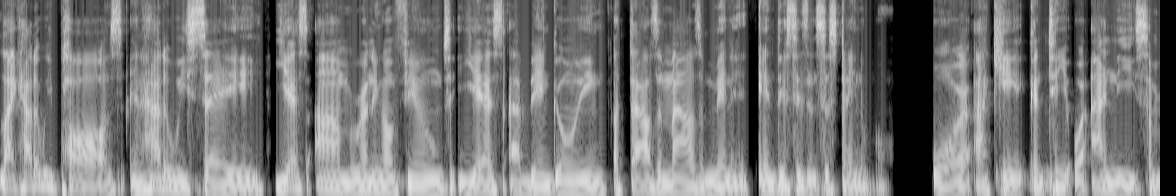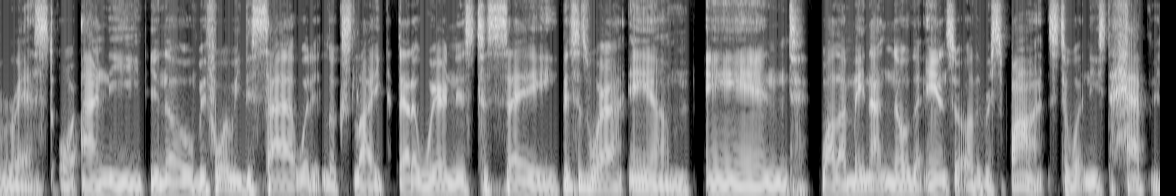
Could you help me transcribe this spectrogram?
Like, how do we pause and how do we say, yes, I'm running on fumes. Yes, I've been going a thousand miles a minute and this isn't sustainable or I can't continue, or I need some rest, or I need, you know, before we decide what it looks like, that awareness to say, this is where I am. And while I may not know the answer or the response to what needs to happen,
